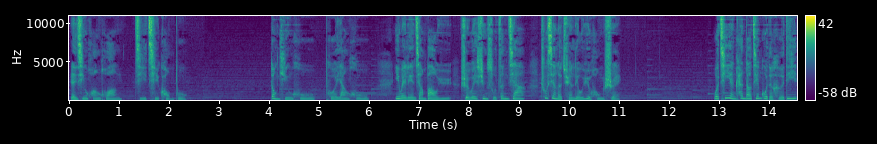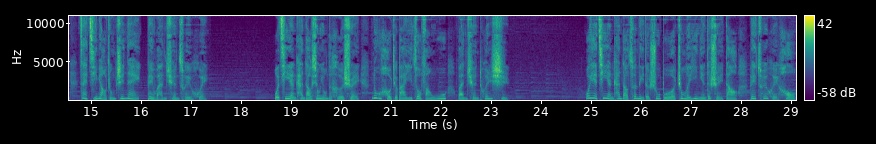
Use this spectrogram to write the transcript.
人心惶惶，极其恐怖。洞庭湖、鄱阳湖，因为连降暴雨，水位迅速增加，出现了全流域洪水。我亲眼看到坚固的河堤在几秒钟之内被完全摧毁。我亲眼看到汹涌的河水怒吼着把一座房屋完全吞噬。我也亲眼看到村里的叔伯种了一年的水稻被摧毁后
